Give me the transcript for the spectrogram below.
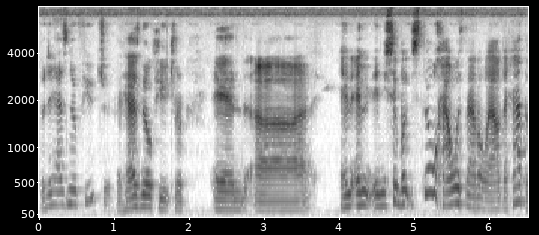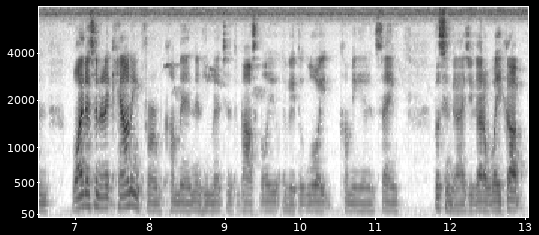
But it has no future. It has no future, and uh, and and and you say, but still, how is that allowed to happen? Why doesn't an accounting firm come in? And he mentioned the possibility of a Deloitte coming in and saying, "Listen, guys, you got to wake up,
